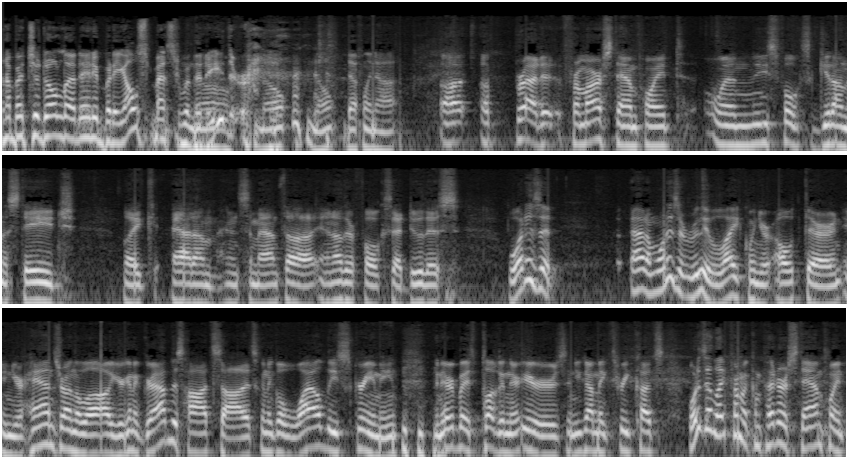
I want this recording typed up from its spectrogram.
And I bet you don't let anybody else mess with it either. no, no, definitely not. Uh, uh, Brad, uh, from our standpoint, when these folks get on the stage, like Adam and Samantha and other folks that do this, what is it, Adam? What is it really like when you're out there and, and your hands are on the log? You're going to grab this hot saw that's going to go wildly screaming, and everybody's plugging their ears, and you got to make three cuts. What is it like from a competitor standpoint?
